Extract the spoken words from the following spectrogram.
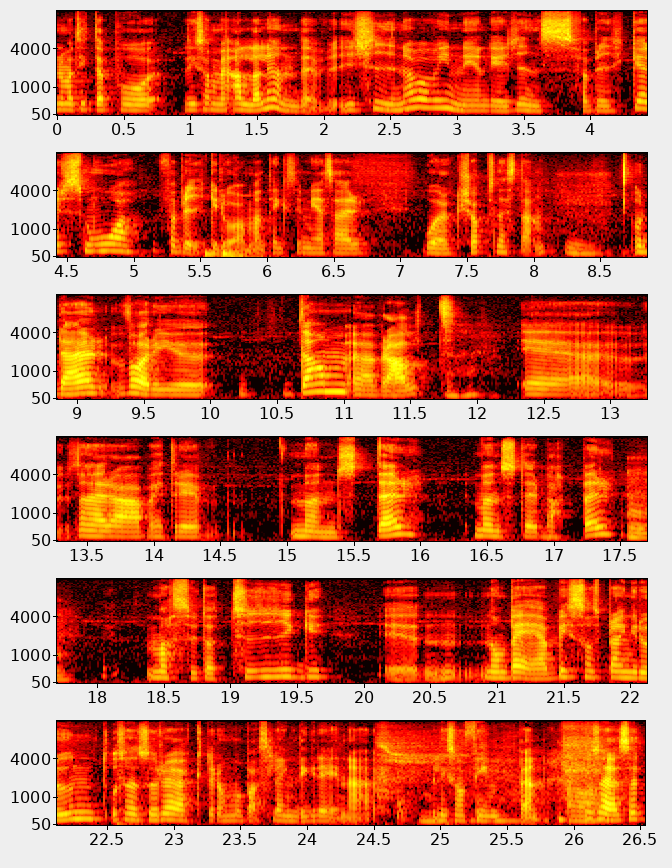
Men om man tittar på, det är som med alla länder. I Kina var vi inne i en del jeansfabriker, små fabriker då. om Man tänker sig mer så här workshops nästan. Mm. Och där var det ju damm överallt. Eh, såna här, vad heter det, mönster, mönsterpapper Mm. massor av tyg, eh, någon bebis som sprang runt och sen så rökte de och bara slängde grejerna, liksom fimpen. Och så här, så att,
